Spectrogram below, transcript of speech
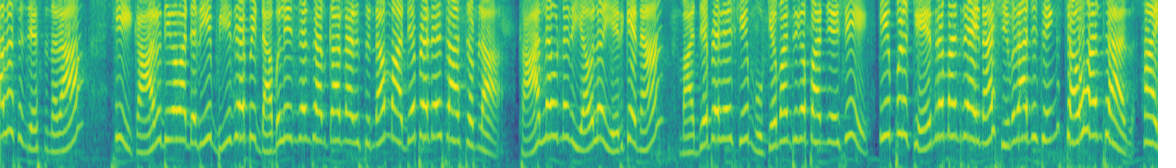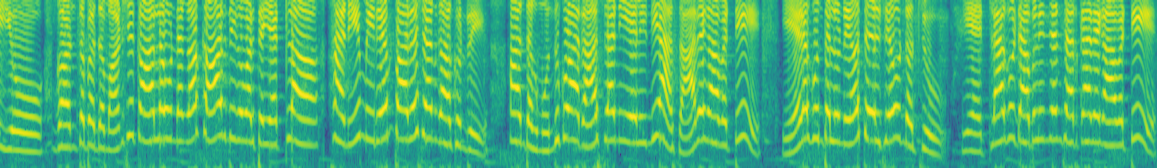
ఆలోచన చేస్తున్నారా? ఈ కారు దిగబడ్డది బీజేపీ డబుల్ ఇంజన్ సర్కార్ నడుస్తున్న మధ్యప్రదేశ్ రాష్ట్రంలో. కార్లో ఉన్నది ఎవరో ఎరికేనా? మధ్యప్రదేశ్కి ముఖ్యమంత్రిగా పనిచేసి ఇప్పుడు కేంద్ర మంత్రి అయిన శివరాజ్ సింగ్ చౌహాన్ సార్. అయ్యో గంత పెద్ద మనిషి కార్లో ఉండగా కారు దిగబడితే ఎట్లా? అని మీరేం పరేషాన్ కాకుండ్రి. అంతకు ముందుకు ఆ రాష్ట్రాన్ని ఏలింది ఆ సారే కాబట్టి ఏడ గుంతలున్నాయో తెలిసే ఉండొచ్చు. ఎట్లాగూ డబుల్ ఇంజన్ సర్కారే కాబట్టి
